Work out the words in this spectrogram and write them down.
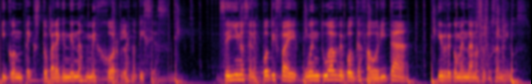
y contexto para que entiendas mejor las noticias. Seguinos en Spotify o en tu app de podcast favorita y recomendanos a tus amigos.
